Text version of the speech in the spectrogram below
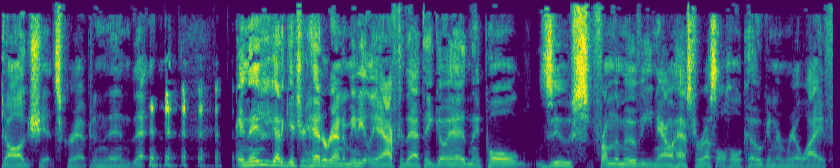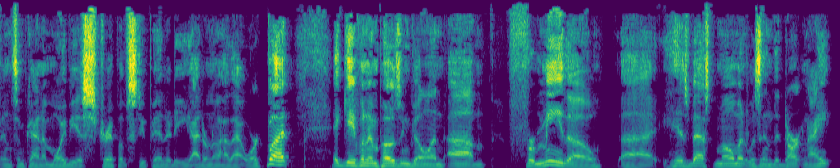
dog shit script, and then that, and then you got to get your head around immediately after that. They go ahead and they pull Zeus from the movie. Now has to wrestle Hulk Hogan in real life in some kind of Moebius strip of stupidity. I don't know how that worked, but it gave an imposing villain. Um, for me though, uh, his best moment was in The Dark Knight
